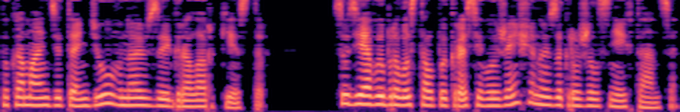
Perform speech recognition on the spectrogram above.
По команде Тандю вновь заиграл оркестр. Судья выбрал из толпы красивую женщину и закружил с ней в танце.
